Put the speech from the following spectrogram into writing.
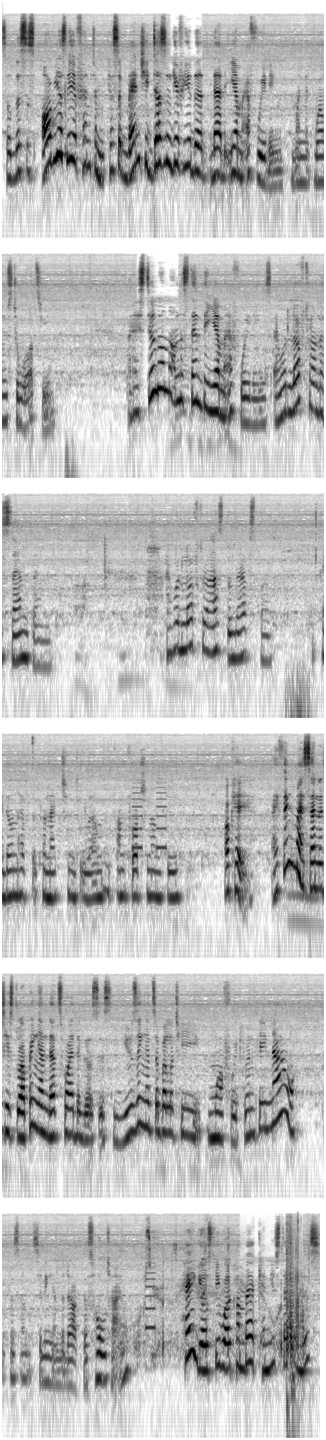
So this is obviously a Phantom, because a Banshee doesn't give you that, EMF reading when it roams towards you. But I still don't understand the EMF readings. I would love to understand them. I would love to ask the devs, but I don't have the connection to them, unfortunately. Okay, I think my sanity is dropping and that's why the ghost is using its ability more frequently now. Because I'm sitting in the dark this whole time. Hey Ghosty, welcome back. Can you step in this?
